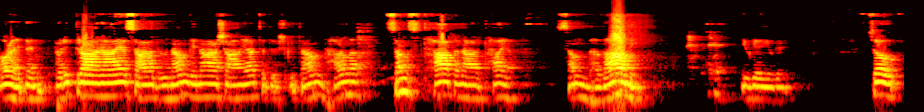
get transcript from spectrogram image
Alright then, paritranaya sadhunam vinashaya tadushkritam dharma samsthapanarthaya sambhavami yuge yuge. So,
